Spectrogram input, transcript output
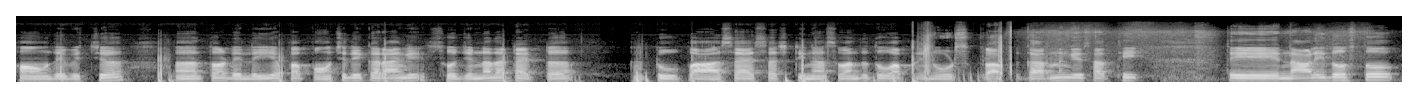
ਫਾਰਮ ਦੇ ਵਿੱਚ ਤੁਹਾਡੇ ਲਈ ਆਪਾਂ ਪਹੁੰਚਦੇ ਕਰਾਂਗੇ। ਸੋ ਜਿਨ੍ਹਾਂ ਦਾ ਟੈਟ 2 ਪਾਸ ਹੈ ਐਸਐਸਟੀ ਨਾਲ ਸੰਬੰਧਿਤ, ਉਹ ਆਪਣੇ ਨੋਟਸ ਪ੍ਰਾਪਤ ਕਰਨਗੇ, ਸਾਥੀ। ਤੇ ਨਾਲ ਹੀ ਦੋਸਤੋ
